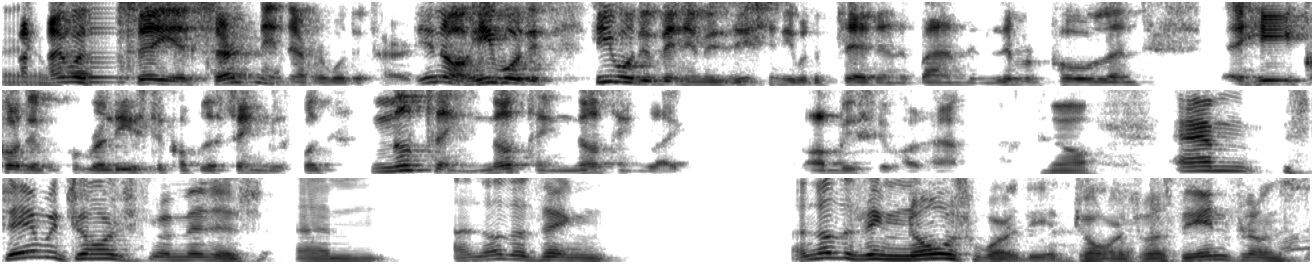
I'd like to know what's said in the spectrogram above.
uh, I would say it certainly never would have heard. You know, he would he would have been a musician, he would have played in a band in Liverpool and he could have released a couple of singles, but nothing, nothing, nothing like obviously what happened. No. Um staying with George for a minute, um another thing another thing noteworthy of George was the influence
